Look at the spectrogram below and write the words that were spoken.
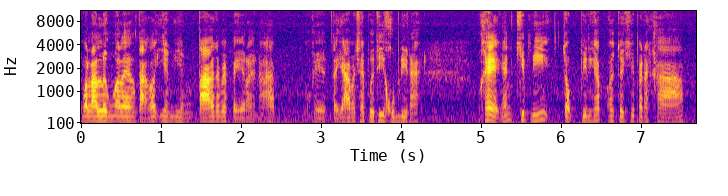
เวลาลงอะไรต่างๆก็เอียงเอียงๆตาก็จะไปเป๊ะหน่อยนะครับโอเค แต่ยามันใช้พื้นที่คุ้มดีนะโอเคงั้นคลิปนี้จบปีนี้ครับเอาเจอคลิปไปนะครับ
